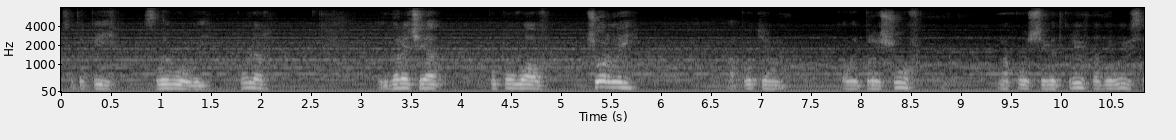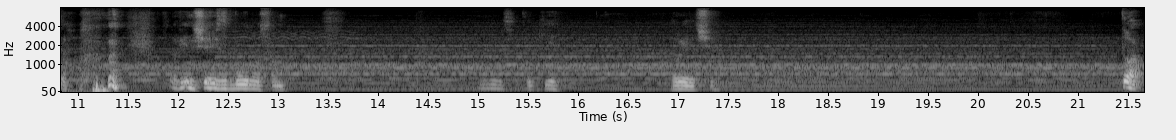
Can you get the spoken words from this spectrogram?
ось такий сливовий колір. До речі, я купував чорний, а потім, коли прийшов, на пошті відкрив, подивився, а він ще й з бонусом. Ось такі речі. Так,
